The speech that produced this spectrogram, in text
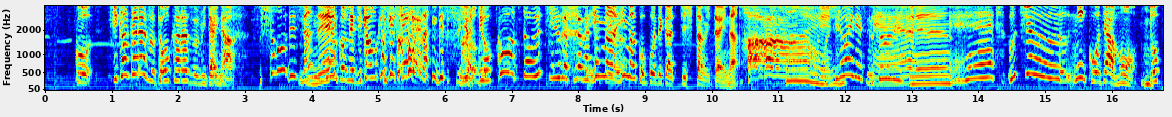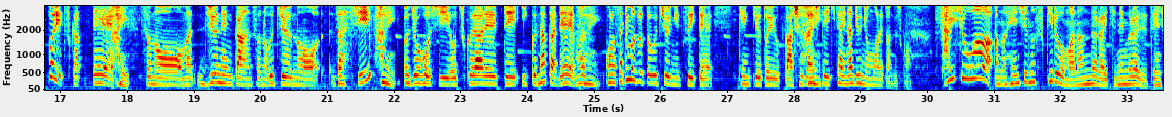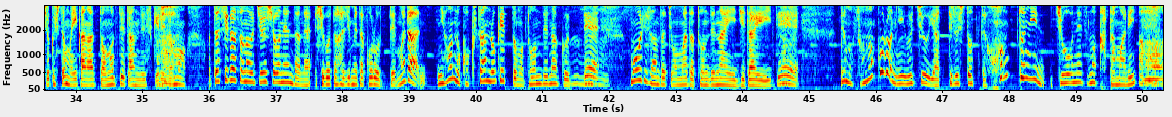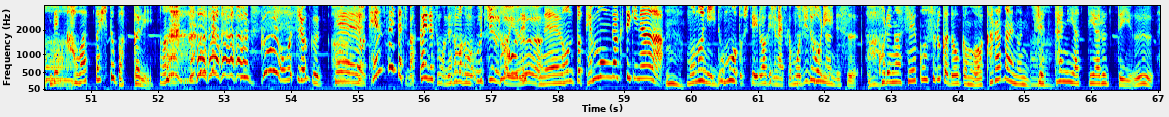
こう近からず遠からずみたいな、そうです何十個ね時間をかけてそうなんですよ。あ旅行と宇宙がつながった今今ここで合致したみたいな。はあ、はい。面白いですね。そうですえね、ー宇宙にこうじゃあもうどっぷり使って、はい。その、まあ、10年間その宇宙の雑誌はい。情報誌を作られていく中でもうはい。この先もずっと宇宙について研究というか取材していきたいなというふうに思われたんですか、最初はあの編集のスキルを学んだら1年ぐらいで転職してもいいかなと思ってたんですけれども、私がその宇宙少年団で仕事始めた頃ってまだ日本の国産ロケットも飛んでなくって、うん毛利さんたちもまだ飛んでない時代で、でもその頃に宇宙やってる人って本当に情熱の塊。で変わった人ばっかり。すっごい面白くって。しかも天才たちばっかりですもんね。そもそも宇宙というですね。本当天文学的なうん。ものに挑もうとしているわけじゃないですか。文字通り。なんです。はい。これが成功するかどうかもわからないのにん。絶対にやってやるっていう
